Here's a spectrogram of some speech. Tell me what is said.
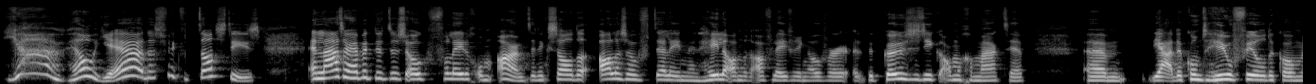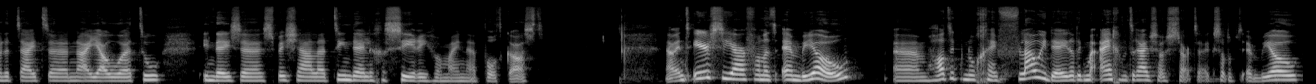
Ja, hell yeah, dat vind ik fantastisch. En later heb ik dit dus ook volledig omarmd. En ik zal er alles over vertellen in een hele andere aflevering over de keuzes die ik allemaal gemaakt heb. Um, ja, er komt heel veel de komende tijd uh, naar jou uh, toe in deze speciale tiendelige serie van mijn uh, podcast. Nou, in het eerste jaar van het MBO ehm, had ik nog geen flauw idee dat ik mijn eigen bedrijf zou starten. Ik zat op het MBO.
